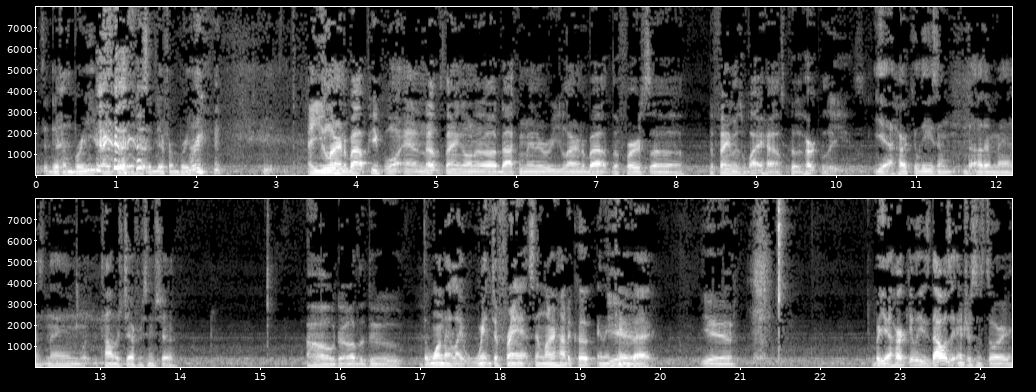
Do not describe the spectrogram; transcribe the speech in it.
It's a different breed right there. It's a different breed. and you learn about people, and another thing on the uh, documentary, you learn about the first, uh, the famous White House cook Hercules. Yeah, Hercules and the other man's name, Thomas Jefferson chef. Oh, the other dude. The one that like went to France and learned how to cook and then Yeah. came back. Yeah, But yeah, Hercules, that was an interesting story.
